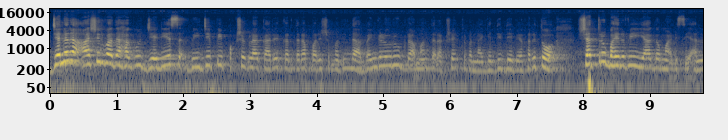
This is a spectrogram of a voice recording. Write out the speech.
ಜನರ ಆಶೀರ್ವಾದ ಹಾಗೂ ಜೆಡಿಎಸ್, ಬಿಜೆಪಿ ಪಕ್ಷಗಳ ಕಾರ್ಯಕರ್ತರ ಪರಿಶ್ರಮದಿಂದ ಬೆಂಗಳೂರು ಗ್ರಾಮಾಂತರ ಕ್ಷೇತ್ರವನ್ನು ಗೆದ್ದಿದ್ದೇವೆ ಹೊರತು ಶತ್ರು ಭೈರವಿ ಯಾಗ ಮಾಡಿಸಿ ಅಲ್ಲ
